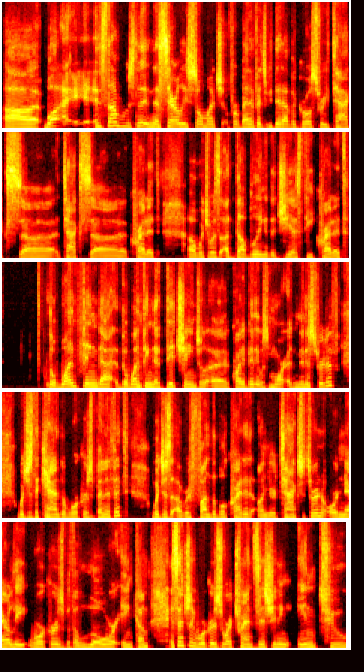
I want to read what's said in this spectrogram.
Uh, well, it's not necessarily so much for benefits. We did have a grocery tax uh, tax uh, credit, uh, which was a doubling of the GST credit the one thing that the one thing that did change uh, quite a bit it was more administrative which is the canada workers benefit which is a refundable credit on your tax return. Ordinarily workers with a lower income essentially workers who are transitioning into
